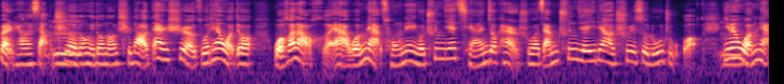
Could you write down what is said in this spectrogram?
本上想吃的东西都能吃到。但是昨天我就我和老何呀，我们俩从那个春节前就开始说，咱们春节一定要吃一次卤煮，因为我们俩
